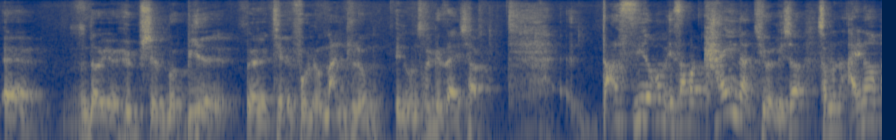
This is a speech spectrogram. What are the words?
äh, neue hübsche Mobiltelefonummantelung in unserer Gesellschaft. Das wiederum ist aber kein natürlicher, sondern einer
